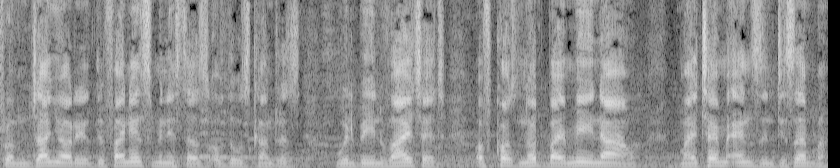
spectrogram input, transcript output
from January, the finance ministers of those countries will be invited, of course, not by me now. My term ends in December.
